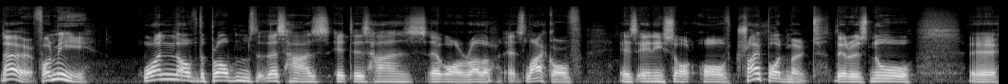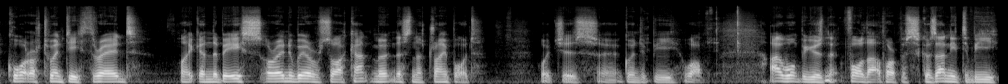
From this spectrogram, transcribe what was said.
Now, for me, one of the problems that this has, it is has, or rather, its lack of, is any sort of tripod mount. There is no uh, quarter 20 thread like in the base or anywhere, so I can't mount this in a tripod, which is uh, going to be, well, I won't be using it for that purpose because I need to be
